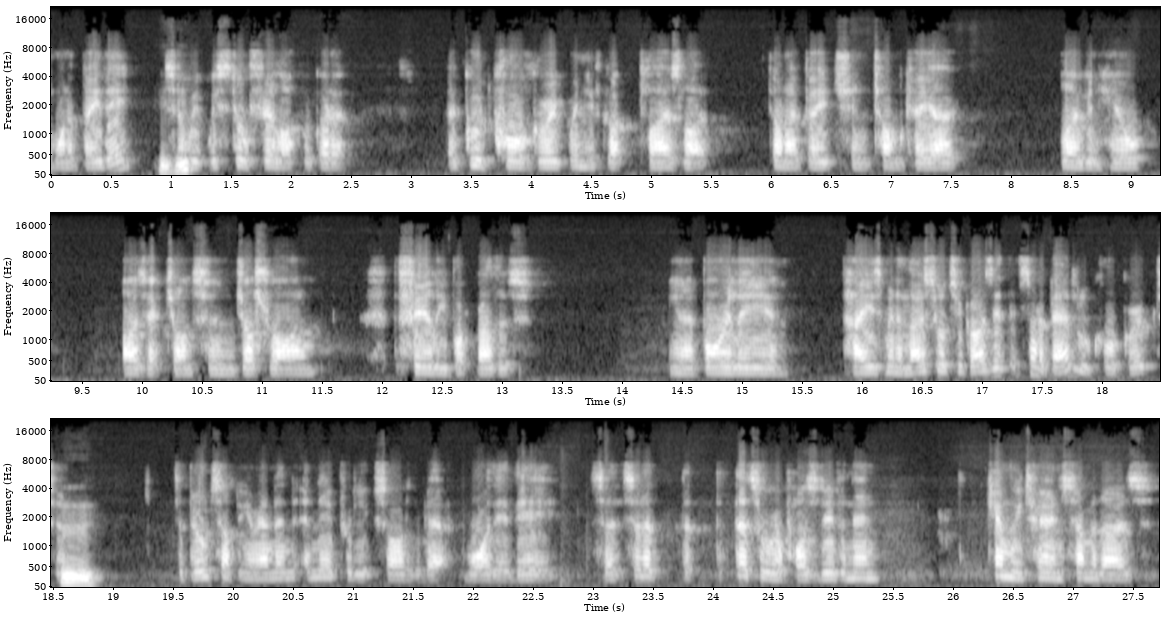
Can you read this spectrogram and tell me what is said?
want to be there. Mm-hmm. So we, we, still feel like we've got a, a good core group when you've got players like Dono Beach and Tom Keogh, Logan Hill, Isaac Johnson, Josh Ryan, the Fairley brothers, you know, Boyley and Hazeman and those sorts of guys. It's not a bad little core group to mm. to build something around, and, and, they're pretty excited about why they're there. So, so that, that, that's a real positive. And then, can we turn some of those,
